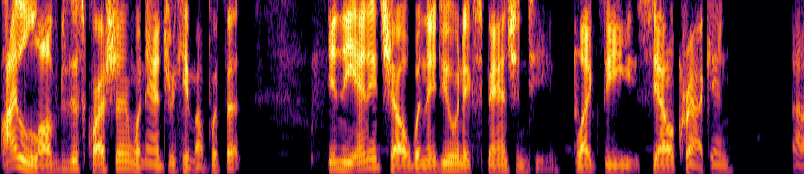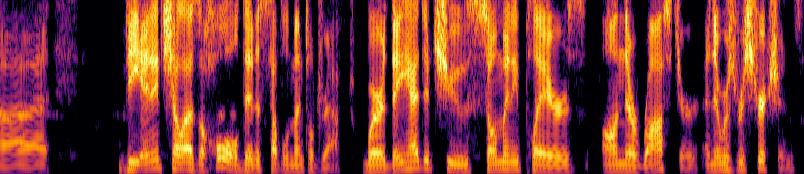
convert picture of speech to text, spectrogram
I loved this question when Andrew came up with it. In the NHL, when they do an expansion team like the Seattle Kraken, uh, the NHL as a whole did a supplemental draft where they had to choose so many players on their roster, and there was restrictions,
